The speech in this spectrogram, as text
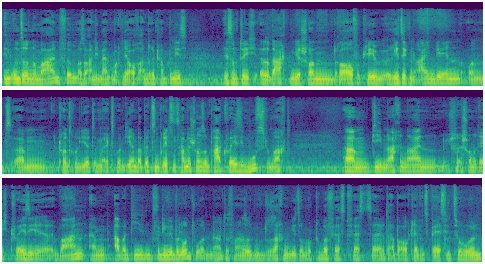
in unseren normalen Firmen, also On Demand machen ja auch andere Companies, ist natürlich, also da achten wir schon drauf, okay, Risiken eingehen und ähm, kontrolliert im Expandieren. Bei Bits und Brezels haben wir schon so ein paar crazy Moves gemacht, ähm, die im Nachhinein schon recht crazy äh, waren, ähm, aber die, für die wir belohnt wurden. Ne? Das waren so, so Sachen wie so ein Oktoberfest, Festzelt, aber auch Kevin Spacey zu holen.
